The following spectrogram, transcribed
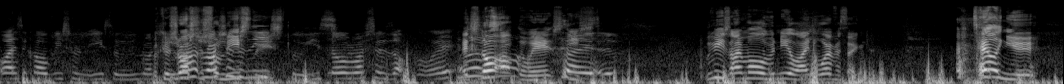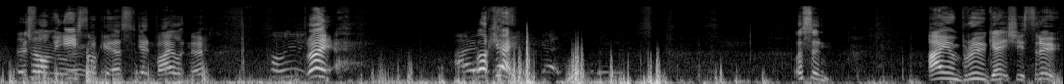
Why is it called Beast from the East and Russia? Because Ru- Russia's from the east, Louise. No, Russia's up the way. It's not up the way, it's east. it. Louise, I'm Oliver Neil, I know everything. I'm telling you, it's It's from the the east. way. Okay, this is getting violent now. How Right, I Okay. get through. listen. Irn-Bru gets you through.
